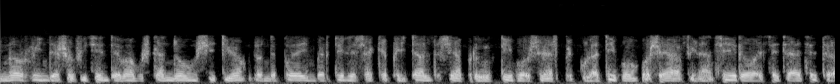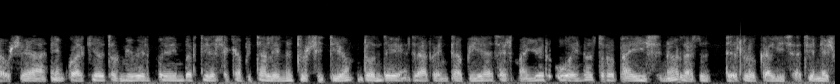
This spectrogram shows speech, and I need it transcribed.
no rinde suficiente va buscando un sitio donde pueda invertir ese capital, sea productivo, sea especulativo, o sea financiero, etcétera, etcétera, o sea en cualquier otro nivel puede invertir ese capital en otro sitio donde la rentabilidad es mayor o en otro país, ¿no? Las deslocalizaciones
